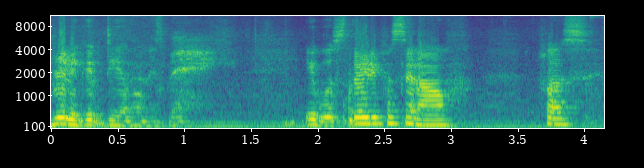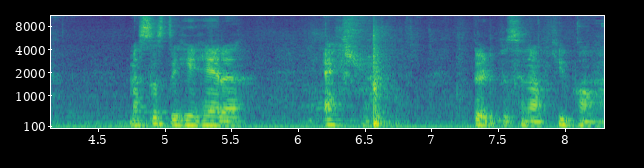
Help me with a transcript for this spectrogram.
really good deal on this bag it was 30% off plus my sister here had a extra 30% off coupon.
